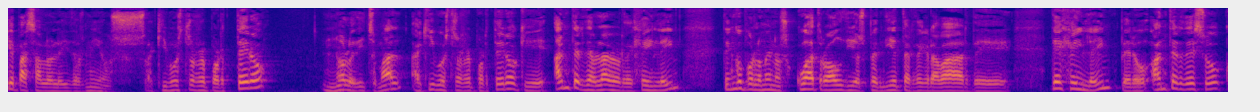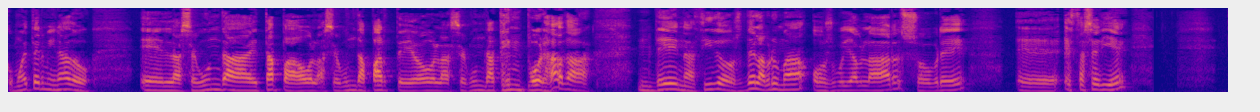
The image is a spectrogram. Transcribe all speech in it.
¿Qué pasa, los leídos míos? Aquí vuestro reportero, no lo he dicho mal, aquí vuestro reportero que antes de hablaros de Heinlein, tengo por lo menos cuatro audios pendientes de grabar de, Heinlein, pero antes de eso, como he terminado en la segunda etapa o la segunda parte o la segunda temporada de Nacidos de la Bruma, os voy a hablar sobre eh, esta serie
